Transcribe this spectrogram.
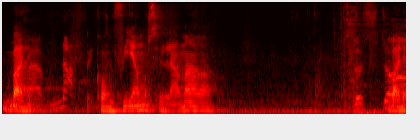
Vale, confiamos en la maga. Vale.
